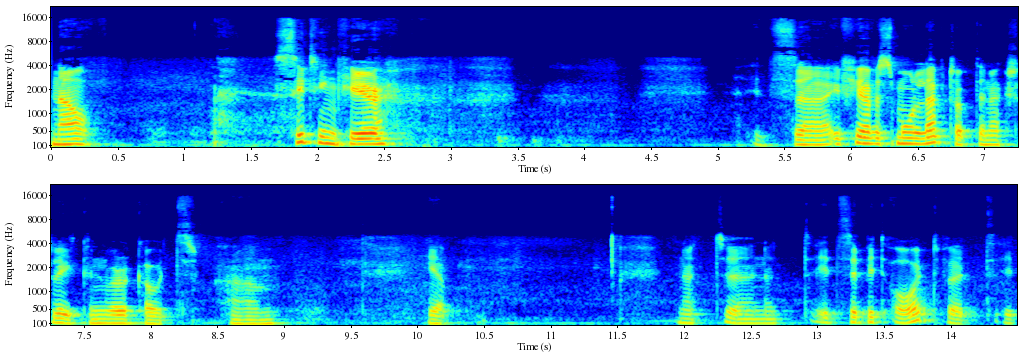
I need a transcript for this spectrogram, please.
Now, sitting here it's uh, if you have a small laptop then actually it can work out um, yeah. Not uh, not it's a bit odd but it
